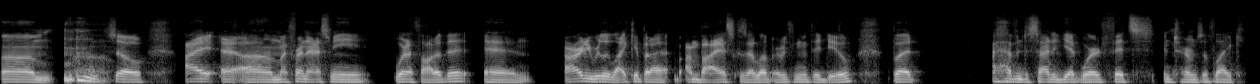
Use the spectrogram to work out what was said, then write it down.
Um, so I uh, um, my friend asked me what I thought of it, and I already really like it, but I, I'm biased because I love everything that they do. But I haven't decided yet where it fits in terms of like.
